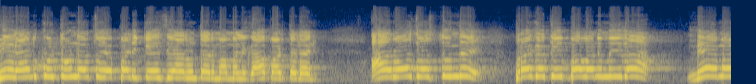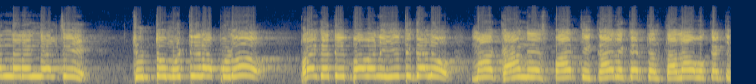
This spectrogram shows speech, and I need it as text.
మీరు అనుకుంటుండొచ్చు ఎప్పటి కేసీఆర్ ఉంటారు మమ్మల్ని కాపాడతాడని. ఆ రోజు వస్తుంది ప్రగతి భవన్ మీద మేమందరం కలిసి చుట్టుముట్టినప్పుడు ప్రగతి భవన్ ఇటుకలు మా కాంగ్రెస్ పార్టీ కార్యకర్తలు తలా ఒకటి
